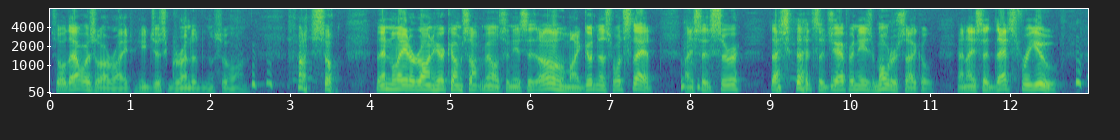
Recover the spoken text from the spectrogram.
So that was all right. He just grunted and so on. so then later on, here comes something else. And he says, Oh, my goodness, what's that? I said, Sir, that's, that's a Japanese motorcycle. And I said, That's for you.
